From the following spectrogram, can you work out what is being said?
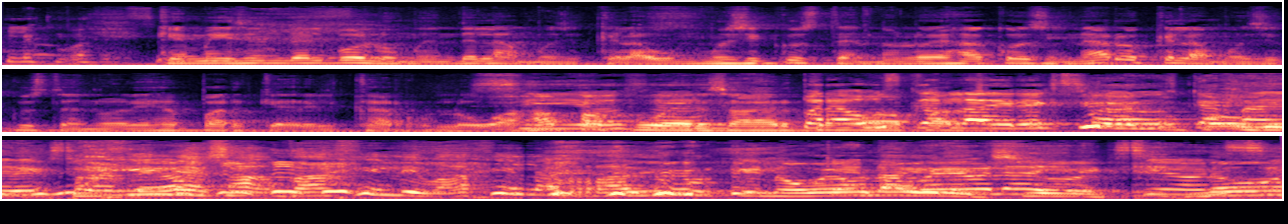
Lo más- ¿Qué me dicen del volumen de la música? ¿Que la música usted no lo deja cocinar o que la música usted no le deja parquear el carro? Lo baja Sí, para poder sea, saber para cómo va buscar la dirección. Para buscar la dirección, Bájele, esa- bájele, bájele la radio porque no veo, la, no veo la dirección. No sí.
